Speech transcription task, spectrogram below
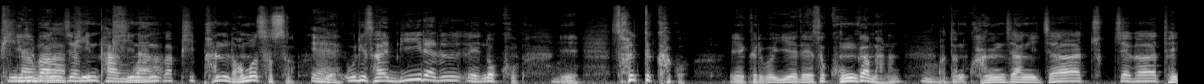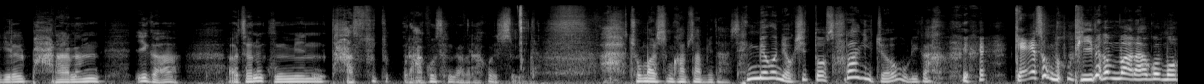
비난과 일방적인 비판과 비난과 비판을 넘어서서 예. 예. 우리 사회 미래를 예, 놓고 예, 설득하고 예, 그리고 이에 대해서 공감하는 음. 어떤 광장이자 축제가 되기를 바라는 이가 어, 저는 국민 다수라고 생각을 하고 있습니다. 아, 좋은 말씀 감사합니다. 생명은 역시 또 사랑이죠. 우리가 계속 뭐 비난만 하고 뭐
